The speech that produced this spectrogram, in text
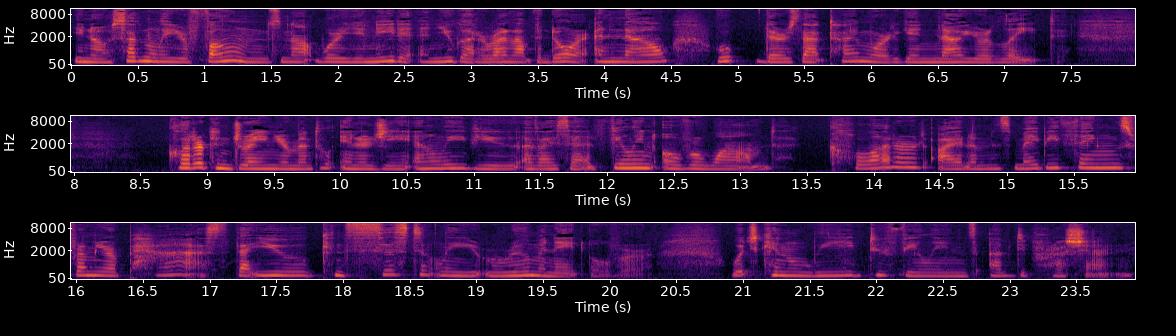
you know, suddenly your phone's not where you need it and you got to run out the door. And now, whoop, there's that time word again. Now you're late. Clutter can drain your mental energy and leave you, as I said, feeling overwhelmed. Cluttered items may be things from your past that you consistently ruminate over which can lead to feelings of depression.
